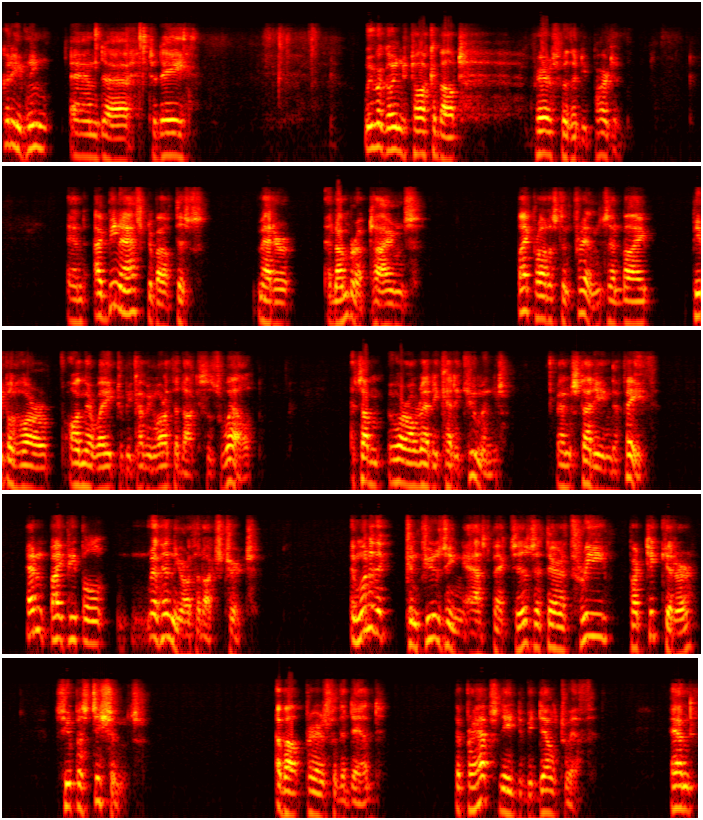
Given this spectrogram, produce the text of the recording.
Good evening, and uh, today we were going to talk about prayers for the departed. And I've been asked about this matter a number of times by Protestant friends and by people who are on their way to becoming Orthodox as well, some who are already catechumens and studying the faith, and by people within the Orthodox Church. And one of the confusing aspects is that there are three particular superstitions about prayers for the dead that perhaps need to be dealt with. And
